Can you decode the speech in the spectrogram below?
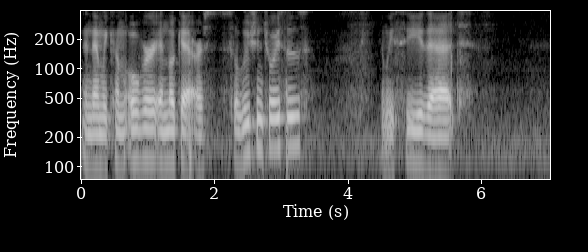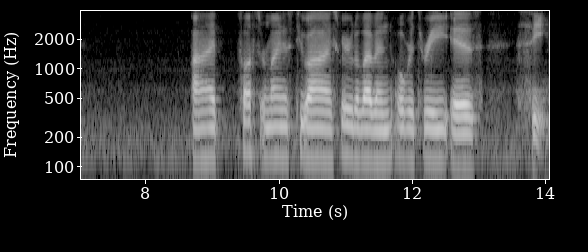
And then we come over and look at our solution choices. And we see that i plus or minus 2i square root 11 over 3 is C.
